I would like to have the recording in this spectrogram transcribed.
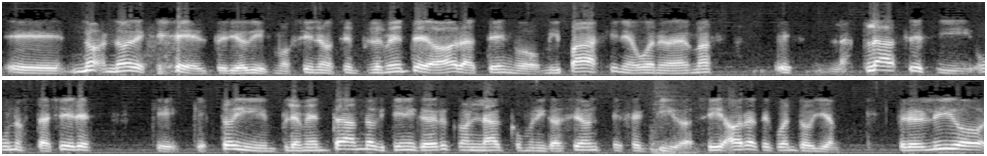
eh, no, no dejé el periodismo, sino simplemente ahora tengo mi página, bueno, además es las clases y unos talleres que, que estoy implementando que tienen que ver con la comunicación efectiva, ¿sí? Ahora te cuento bien. Pero le digo,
